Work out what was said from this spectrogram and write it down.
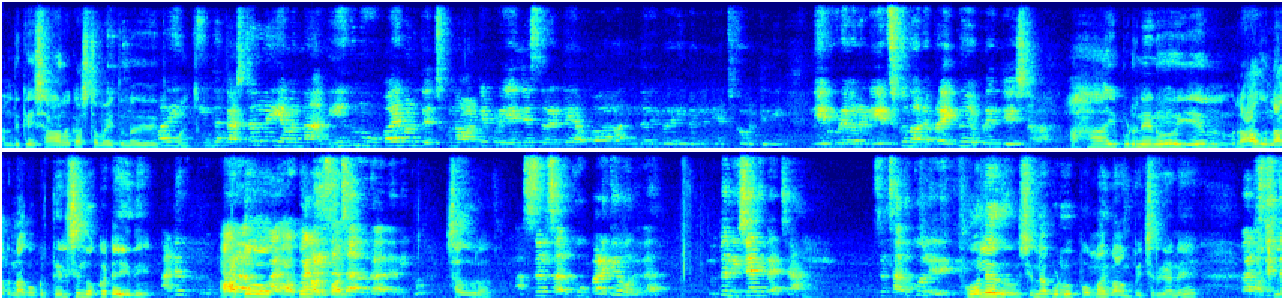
అందుకే చాలా కష్టం అవుతున్నది మరి ఇంత కష్టంలో ఏమన్నా నీకు నువ్వు ఉపాయం అని తెచ్చుకున్నావు? అంటే ఇప్పుడు ఏం చేస్తారంటే అబ్బా అందరు ఇవన్నీ ఇవన్నీ నేర్చుకోబట్టింది నేను కూడా ఏమైనా నేర్చుకుందాం అనే ప్రయత్నం ఎప్పుడైనా చేసినావా? ఆహా ఇప్పుడు నేను ఏం రాదు. నాకు నాకు ఒకటి తెలిసింది ఒక్కటే ఇది. అంటే ఆటో- ఆటో నడపాలి. చదువు రాదా నీకు? చదువు రాదు. అస్సలు చదువు బడికే పోలేదా? అసలు చిన్నప్పుడు పొమ్మని పంపించారు కానీ పరిస్థితుల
